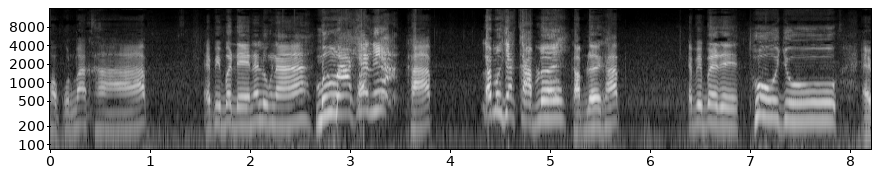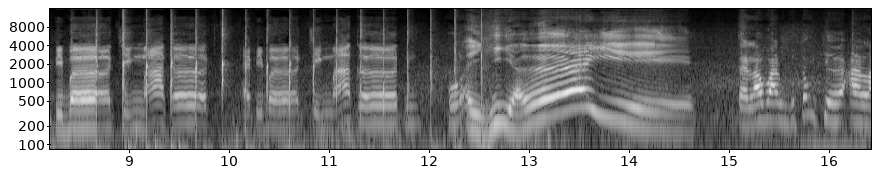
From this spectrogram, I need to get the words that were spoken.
ขอบคุณมากครับแฮปปี้เบ t ร์ a เดย์นะลุงนะ มึงมาแค่เนี้ย ครับ แล้วมึงจะกลับเลย กลับเลยครับแฮปปี้เบ t ร์ a เดย์ทูยูแฮปปี้เบิร์ดจริงมาเกิดแฮปปี้เบิร์ดจริงมาเกิด โอ้ไอ้เหี้ยเอ้ย แต่ละวันกูต้องเจออะไร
